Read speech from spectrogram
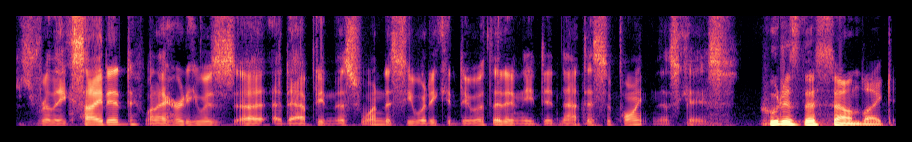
was really excited when I heard he was uh, adapting this one to see what he could do with it, and he did not disappoint in this case. Who does this sound like?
